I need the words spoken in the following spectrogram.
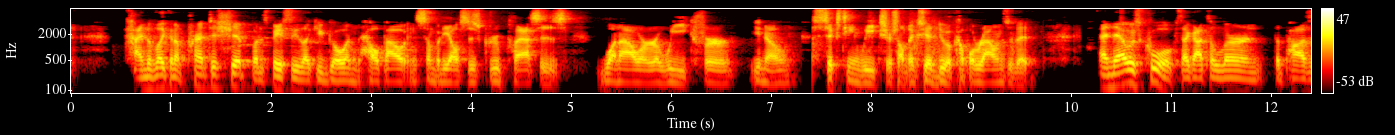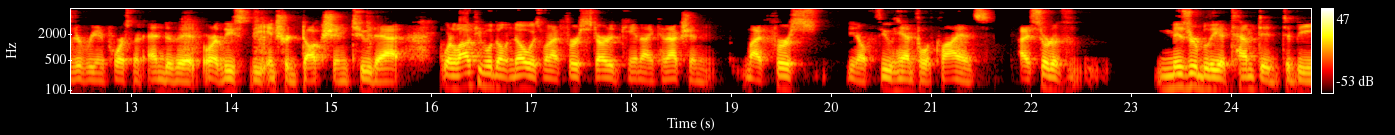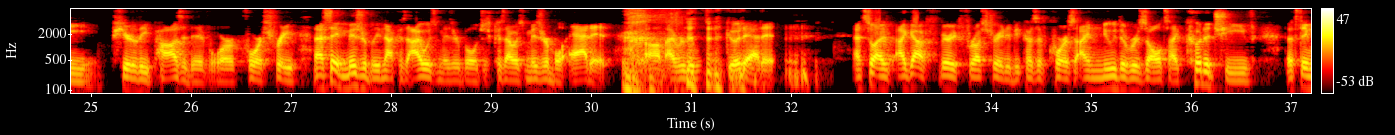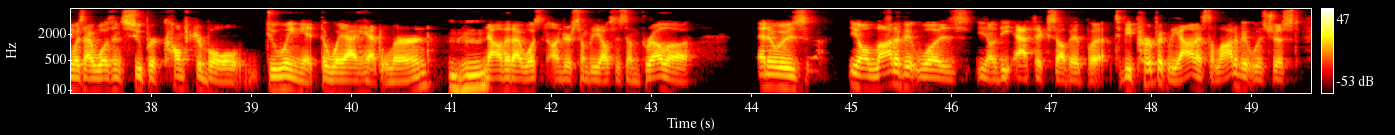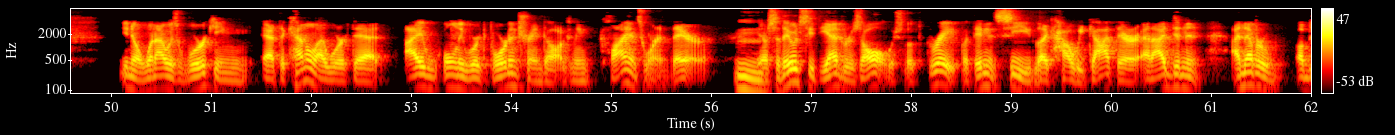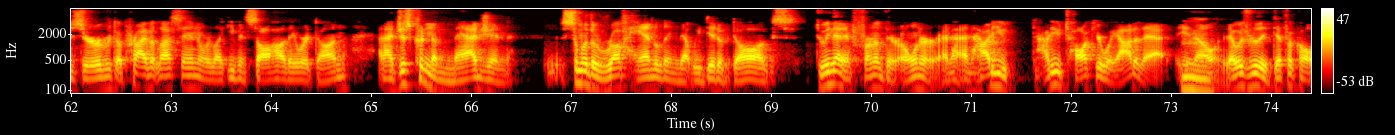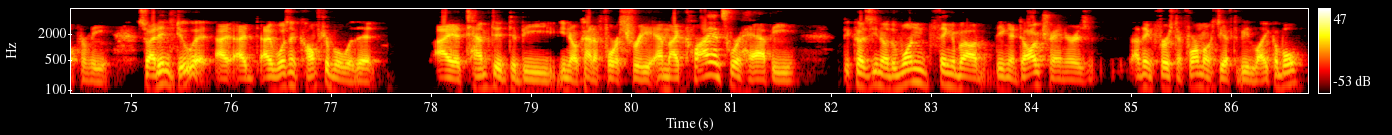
kind of like an apprenticeship, but it's basically like you go and help out in somebody else's group classes one hour a week for, you know, 16 weeks or something. So you had to do a couple rounds of it. And that was cool because I got to learn the positive reinforcement end of it, or at least the introduction to that. What a lot of people don't know is when I first started K9 Connection, my first, you know, few handful of clients, I sort of miserably attempted to be purely positive or force free. And I say miserably not because I was miserable, just because I was miserable at it. Um, I really was good at it. And so I, I, got very frustrated because, of course, I knew the results I could achieve. The thing was, I wasn't super comfortable doing it the way I had learned. Mm-hmm. Now that I wasn't under somebody else's umbrella, and it was, you know, a lot of it was, you know, the ethics of it. But to be perfectly honest, a lot of it was just, you know, when I was working at the kennel I worked at, I only worked board and trained dogs. I mean, clients weren't there. Mm. You know, so they would see the end result, which looked great, but they didn't see like how we got there. And I didn't, I never observed a private lesson or like even saw how they were done. And I just couldn't imagine some of the rough handling that we did of dogs, doing that in front of their owner. And, and how do you, how do you talk your way out of that? You mm. know, that was really difficult for me. So I didn't do it. I, I, I wasn't comfortable with it. I attempted to be, you know, kind of force free and my clients were happy because you know the one thing about being a dog trainer is I think first and foremost you have to be likable,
